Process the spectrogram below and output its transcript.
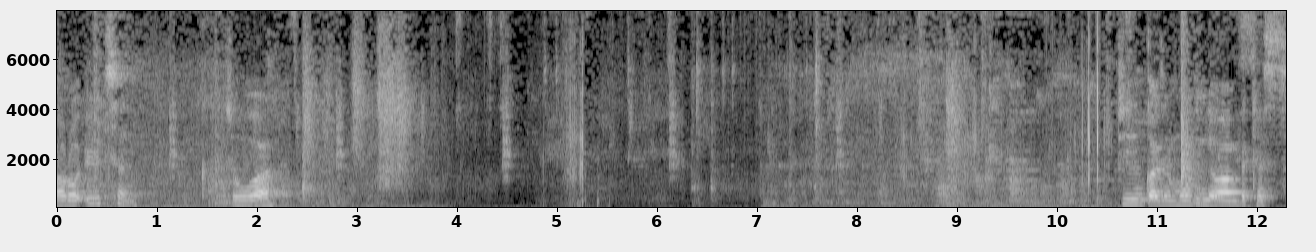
바로 1층. 좋아. 지금까지 모든 게 완벽했어.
